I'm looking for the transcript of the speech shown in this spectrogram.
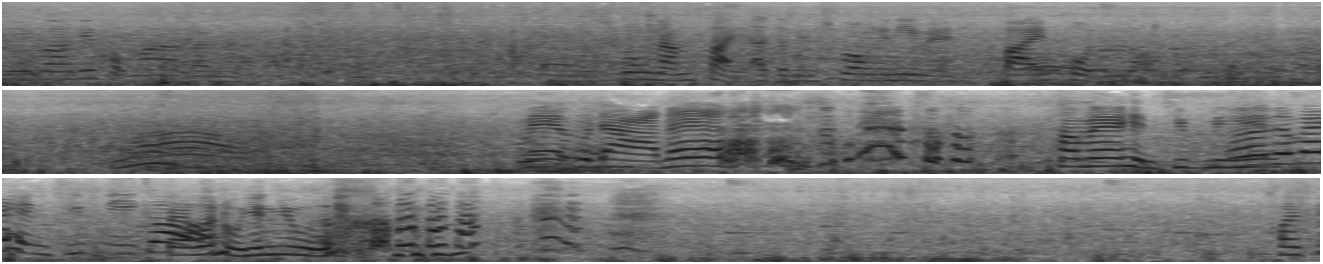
นี่ว่าที่เขามากันอะอ๋อช่วงน้ำใสอาจจะเป็นช่วงไอ้นี่ไหมปลายฝนเหรอ แม่กูด่าแน่เลยถ้าแม่เห็นคลิปนี้ เออถ้าแม่เห็นคลิปนี้ก็แปลว่าหนูยังอยู่ ค่อยไป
